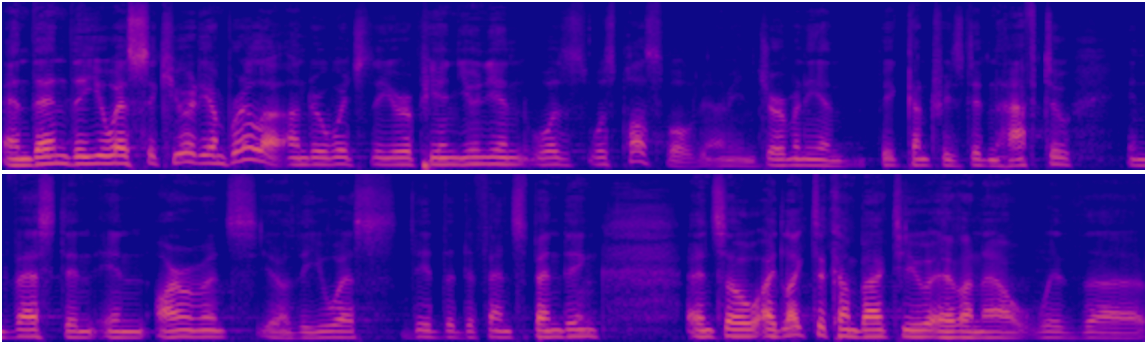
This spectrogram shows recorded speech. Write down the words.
and then the US security umbrella under which the European Union was, was possible. I mean, Germany and big countries didn't have to invest in, in armaments. You know, the US did the defense spending. And so I'd like to come back to you, Eva, now with, uh,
